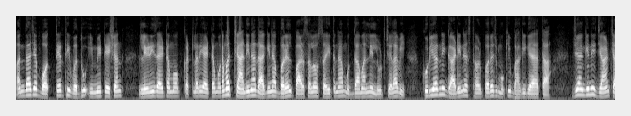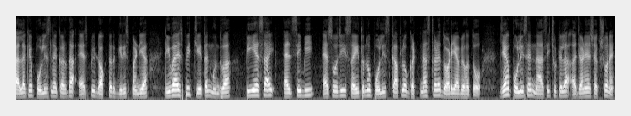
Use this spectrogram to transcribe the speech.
અંદાજે બોતેરથી વધુ ઇમિટેશન લેડીઝ આઇટમો, કટલરી આઇટમો તેમજ ચાંદીના દાગીના ભરેલ પાર્સલો સહિતના મુદ્દામાલની લૂંટ ચલાવી કુરિયરની ગાડીને સ્થળ પર જ મૂકી ભાગી ગયા હતા. જે અંગેની જાણ ચાલકે પોલીસને કરતા SP doctor Girish Pandya, DYSP Chetan Mundhva, PSI, LCB, SOG સહિતનો પોલીસ કાફલો ઘટના સ્થળે દોડી આવ્યો હતો, જ્યાં પોલીસે નાસી છૂટેલા અજાણ્યા શખ્સોને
